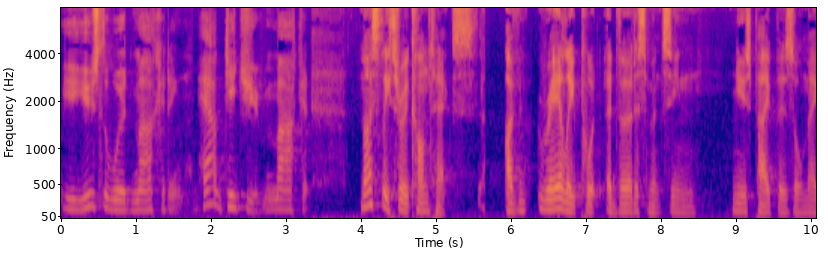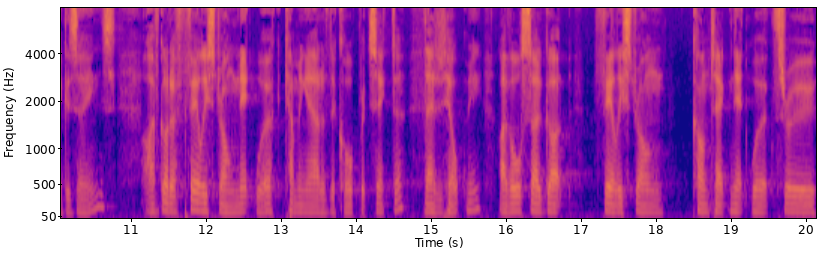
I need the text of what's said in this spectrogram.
You used the word marketing. How did you market? Mostly through contacts. I've rarely put advertisements in newspapers or magazines. I've got a fairly strong network coming out of the corporate sector that had helped me. I've also got fairly strong contact network through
